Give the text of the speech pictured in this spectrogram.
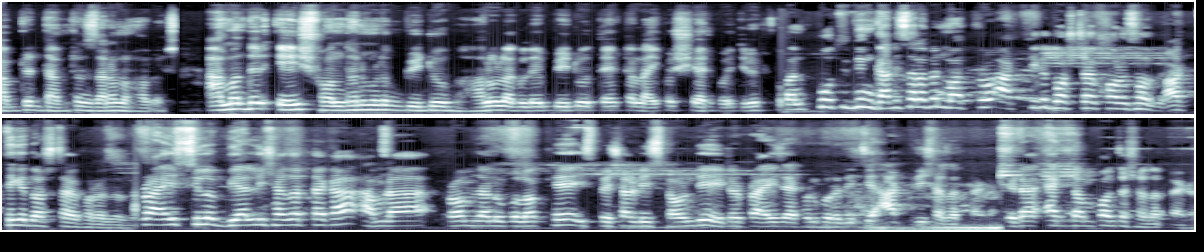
আপডেট দামটা জানানো হবে। আমাদের এই সন্ধানমূলক ভিডিও ভালো লাগলে ভিডিওতে একটা লাইক ও শেয়ার করে দিবেন। মানে প্রতিদিন গাড়ি চালাবেন মাত্র আট থেকে দশ টাকা খরচ হবে। আট থেকে দশ টাকা খরচ হবে। প্রাইস ছিল বিয়াল্লিশ হাজার টাকা। আমরা রমজান উপলক্ষে স্পেশাল ডিসকাউন্ট দিয়ে এটার প্রাইস এখন করে দিচ্ছি আটত্রিশ হাজার টাকা। এটা একদম পঞ্চাশ হাজার টাকা।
